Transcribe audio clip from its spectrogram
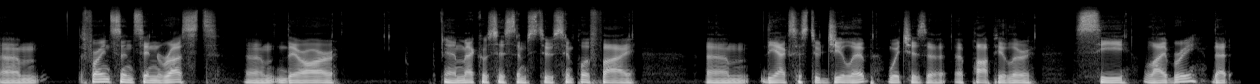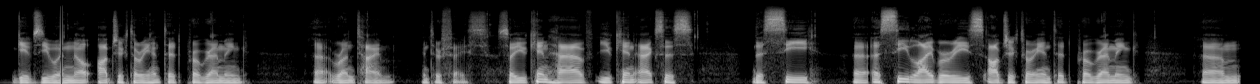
Um, for instance, in Rust, um, there are uh, macro systems to simplify um, the access to glib, which is a, a, popular C library that gives you a no object-oriented programming uh, runtime interface. So you can have you can access the C uh, a C library's object-oriented programming um,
